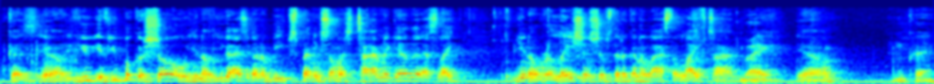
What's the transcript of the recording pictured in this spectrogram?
Because you know, if you if you book a show, you know, you guys are gonna be spending so much time together. That's like, you know, relationships that are gonna last a lifetime. Right. You know. Okay.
